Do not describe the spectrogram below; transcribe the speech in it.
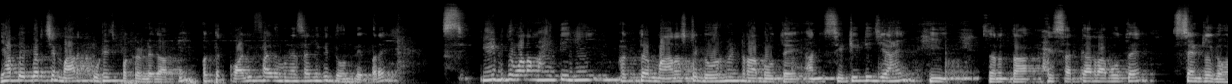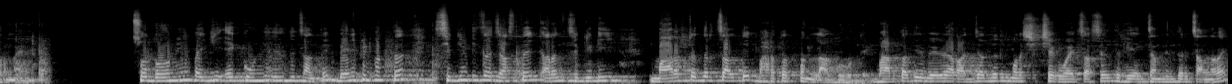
ह्या पेपरचे मार्क कुठेच पकडले जात नाही. फक्त क्वालिफाईड होण्यासाठी हे दोन पेपर आहे. स्पीड तुम्हाला माहिती आहे की फक्त महाराष्ट्र गव्हर्नमेंट राबवते आणि सीटीटी जी आहे ही सरता हे सरकार राबवतंय सेंट्रल गव्हर्नमेंट सो दोन्ही पैकी एक कोणती दिली तरी चालते? बेनिफिट फक्त सीटीटीचा जास्त आहे कारण सीटीटी महाराष्ट्रात जर चालते भारतात पण लागू होते. भारतातील वेगळ्या राज्यात जर तुम्हाला शिक्षक व्हायचं असेल तर ही एक्झाम दिली तरी चालणार आहे.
